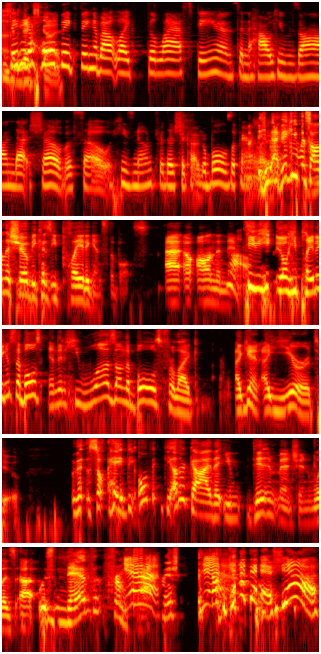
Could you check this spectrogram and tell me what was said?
He's they a did a whole guy. big thing about like the last dance and how he was on that show. So he's known for the Chicago Bulls, apparently. I think he was on the show because he played against the Bulls uh, on the Knicks. Oh. He, he you know he played against the Bulls and then he was on the Bulls for like again a year or two. So hey, the only the other guy that you didn't mention was uh was Nev from Yeah. Catfish. yeah. Catfish, yeah.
